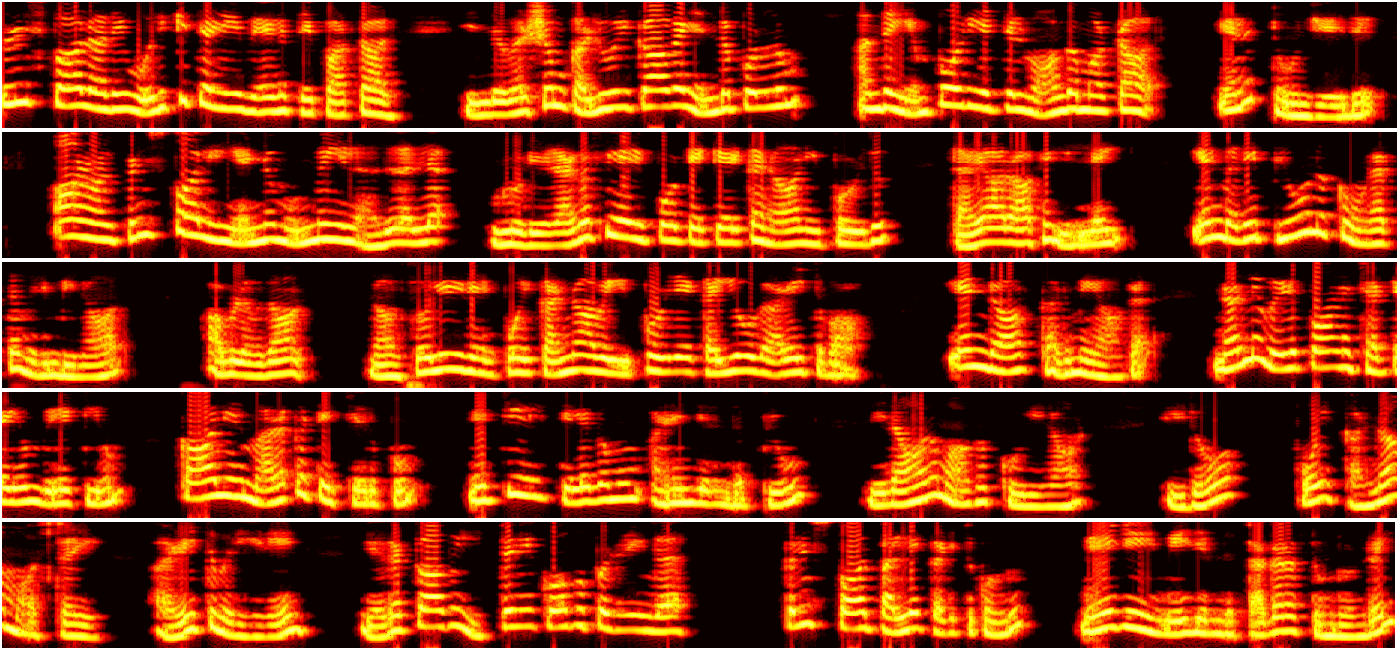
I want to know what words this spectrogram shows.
பிரின்சிபால் அதை ஒதுக்கி தள்ளிய வேகத்தை பார்த்தால் இந்த வருஷம் கல்லூரிக்காக எந்த பொருளும் அந்த எம்போரியத்தில் வாங்க மாட்டார் என தோன்றியது. ஆனால் பிரின்சிபாலின் எண்ணம் உண்மையில் அது அல்ல. உன்னுடைய ரகசிய ரிப்போர்ட்டை கேட்க நான் இப்பொழுது தயாராக இல்லை என்பதை பியூனுக்கு உணர்த்த விரும்பினார். அவ்வளவுதான். நான் சொல்லுகிறேன் போய் கண்ணாவை இப்பொழுதே கையோடு அழைத்து வா என்றார் கடுமையாக. நல்ல வெளுப்பான சட்டையும் வேட்டியும் காலில் மரக்கட்டை செருப்பும் நெற்றியில் திலகமும் அணிந்திருந்த பியூ நிதானமாக கூறினான் இதோ போய் கண்ணா மாஸ்டரை அழைத்து வருகிறேன். எதற்காக இத்தனை கோபப்படுறீங்க? பிரின்ஸ்பால் பல்லை கடித்துக்கொண்டு மேஜையின் மீது இருந்த தகர துண்டொன்றை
